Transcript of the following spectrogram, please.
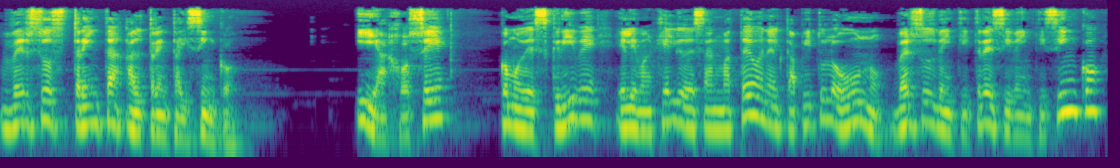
versos 30 al 35. Y a José, como describe el Evangelio de San Mateo en el capítulo 1 versos 23 y 25,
